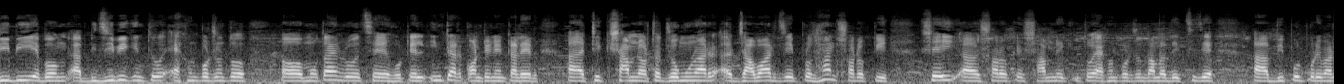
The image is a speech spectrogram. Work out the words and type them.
ডিবি এবং বিজিবি কিন্তু এখন পর্যন্ত মোতায়েন রয়েছে হোটেল ইন্টারকন্টিনেন্টালের কন্টিনেন্টালের ঠিক সামনে। অর্থাৎ যমুনার যাওয়ার যে প্রধান সড়কটি, সেই সড়কের সামনে কিন্তু এখন পর্যন্ত আমরা দেখছি যে বিপুল পরিমাণ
